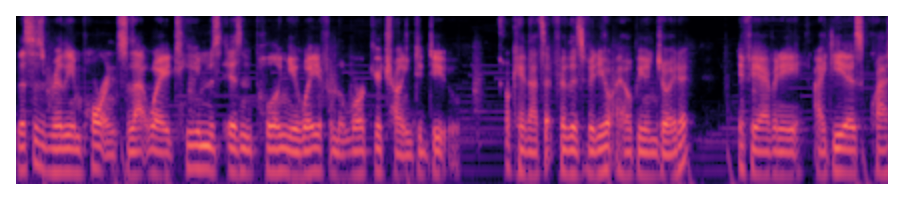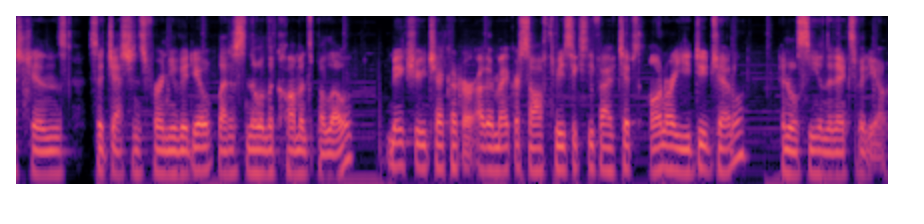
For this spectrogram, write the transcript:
This is really important so that way Teams isn't pulling you away from the work you're trying to do. Okay, that's it for this video. I hope you enjoyed it. If you have any ideas, questions, suggestions for a new video, let us know in the comments below. Make sure you check out our other Microsoft 365 tips on our YouTube channel, and we'll see you in the next video.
